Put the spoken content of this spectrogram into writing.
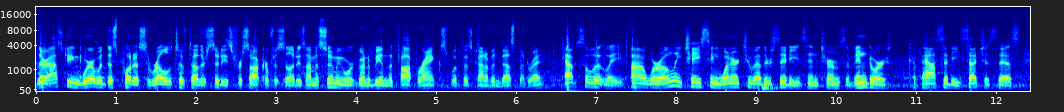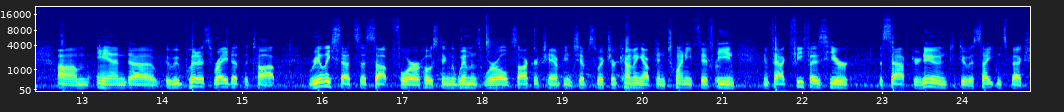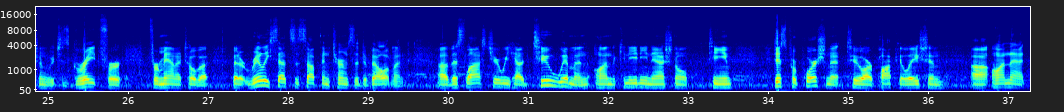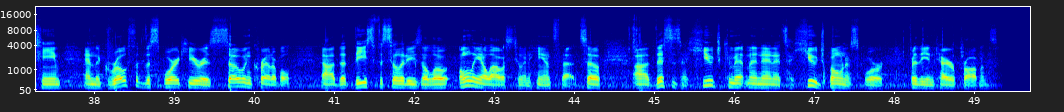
They're asking where would this put us relative to other cities for soccer facilities. I'm assuming we're going to be in the top ranks with this kind of investment, right? Absolutely. Uh, we're only chasing one or two other cities in terms of indoor capacity such as this, um, and uh, it would put us right at the top. Really sets us up for hosting the Women's World Soccer Championships, which are coming up in 2015. In fact, FIFA is here this afternoon to do a site inspection, which is great for, for Manitoba, but it really sets us up in terms of development. Uh, this last year we had two women on the Canadian national team, disproportionate to our population uh, on that team, and the growth of the sport here is so incredible. Uh, that these facilities only allow us to enhance that. So uh, this is a huge commitment and it's a huge bonus for, for the entire province.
